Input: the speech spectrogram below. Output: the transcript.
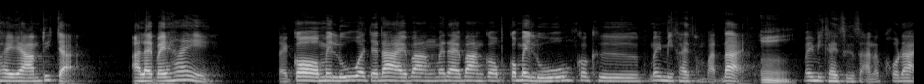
พยายามที่จะอะไรไปให้ แต่ก็ไม่รู้ว่าจะได้บ้าง ไม่ได้บ้างก็ก็ไม่รู้ก็คือไม่มีใครสัมผัสได้ อืมไม่มีใครสื่อสารกับเขาได้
